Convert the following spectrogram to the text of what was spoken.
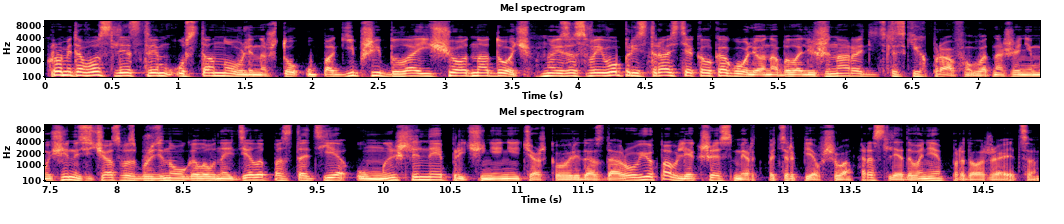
Кроме того, следствием установлено, что у погибшей была еще одна дочь. Но из-за своего пристрастия к алкоголю она была лишена родительских прав. В отношении мужчины сейчас возбуждено уголовное дело по статье «Умышленное причинение тяжкого вреда здоровью, повлекшее смерть потерпевшего». Расследование продолжается.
